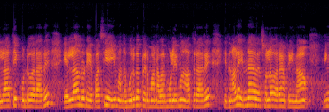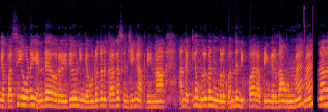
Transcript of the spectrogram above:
எல்லாத்தையும் கொண்டு வராரு. எல்லாருடைய பசியையும் அந்த முருகப்பெருமான் அவர் மூலயமா ஆத்துறாரு. இதனால் என்ன சொல்ல வரேன் அப்படின்னா நீங்கள் பசியோட எந்த ஒரு இதுவும் நீங்கள் முருகனுக்காக செஞ்சீங்க அப்படின்னா அந்த இடத்துல முருகன் உங்களுக்கு வந்து நிற்பார் அப்படிங்கிறது தான் உண்மை. அதனால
